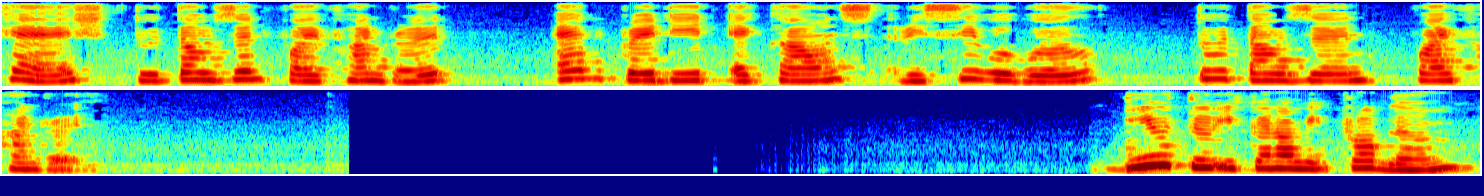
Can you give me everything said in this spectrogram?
cash 2500 and credit accounts receivable 2500 Due to economic problem,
